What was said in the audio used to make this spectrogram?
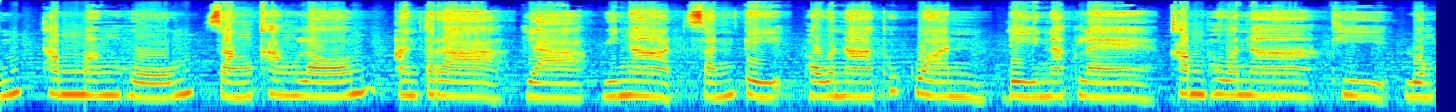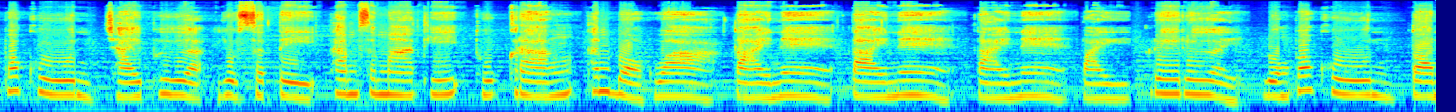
มธรรมังโหม สังคังล้อม อันตรายา วินาศสันติ ภาวนาทุกวัน ดีนักแลคำภาวนาที่หลวงพ่อคูณใช้เพื่อหยุดสติทำสมาธิทุกครั้ง ท่านบอกว่า ตายแน่ ตายแน่ ตายแน่ ไปเรื่อยๆ หลวงพ่อคูณ ตอน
